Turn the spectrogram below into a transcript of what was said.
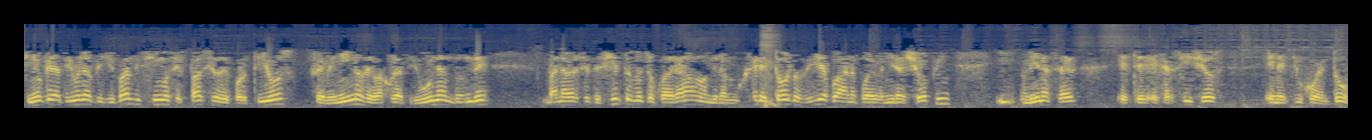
sino que la tribuna principal le hicimos espacios deportivos femeninos debajo de la tribuna, en donde van a haber 700 metros cuadrados, donde las mujeres todos los días van a poder venir al shopping y también hacer este, ejercicios en el Club Juventud.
